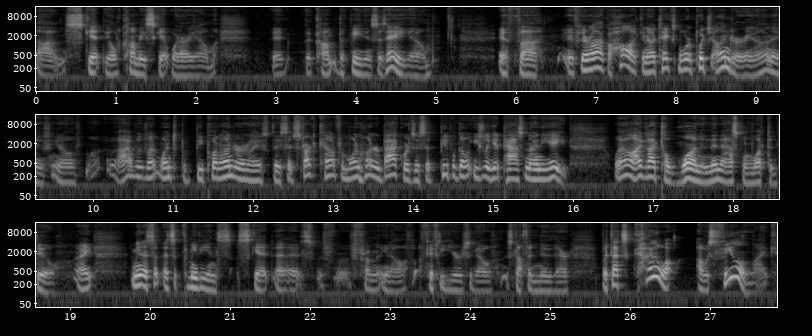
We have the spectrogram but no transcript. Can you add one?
um, skit, the old comedy skit where, you know, the the, com- the comedian says, "Hey, you know, if uh, if you're an alcoholic, you know, it takes more to put you under. You know, they, you know, I was went to be put under, and I, they said start to count from 100 backwards. They said people don't usually get past 98. Well, I got to one and then asked them what to do. Right. I mean, it's a, it's a comedian's skit. Uh, it's from you know 50 years ago. There's nothing new there, but that's kind of what I was feeling like.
